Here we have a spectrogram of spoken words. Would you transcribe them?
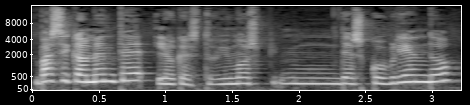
Básicamente, lo que estuvimos mm, descubriendo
